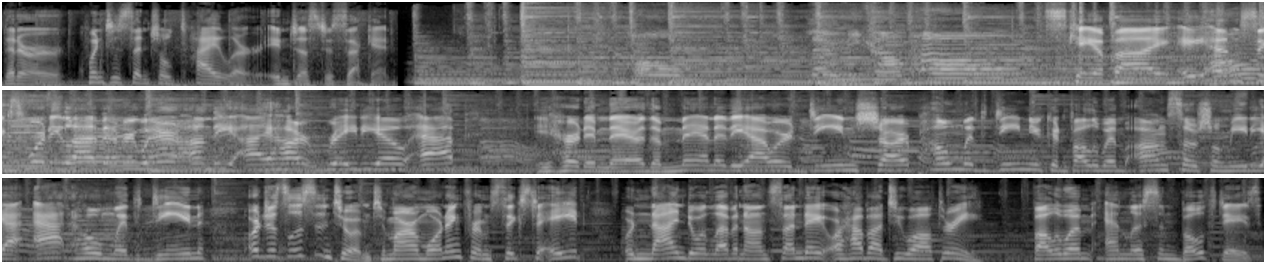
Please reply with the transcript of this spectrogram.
that are quintessential Tyler in just a second. Home. Let me come home. KFI AM 640 live everywhere on the iHeartRadio app. You heard him there, the man of the hour, Dean Sharp. Home with Dean. You can follow him on social media at Home with Dean, or just listen to him tomorrow morning from 6 to 8, or 9 to 11 on Sunday, or how about do all three? Follow him and listen both days.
